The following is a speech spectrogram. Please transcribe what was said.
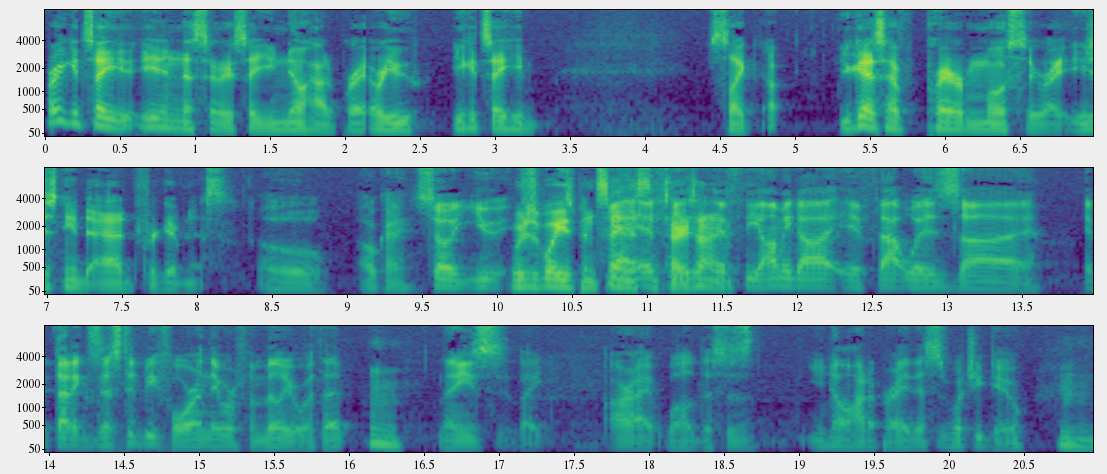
or you could say he didn't necessarily say you know how to pray, or you you could say he it's like uh, you guys have prayer mostly right. You just need to add forgiveness, Oh, okay. So you which is what he's been saying Yeah, this entire the, time. If the Amida, if that was, uh, if that existed before and they were familiar with it, Mm-hmm. then he's like, all right, well, this is you know how to pray. This is what you do. Mm-hmm.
